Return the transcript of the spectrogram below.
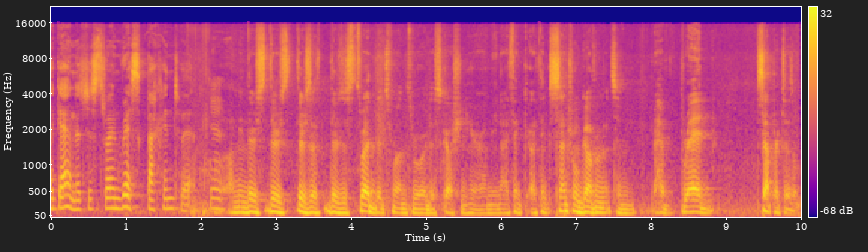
again, it's just thrown risk back into it. Yeah. I mean, there's there's there's a there's a thread that's run through our discussion here. I mean, I think I think central governments have have bred separatism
